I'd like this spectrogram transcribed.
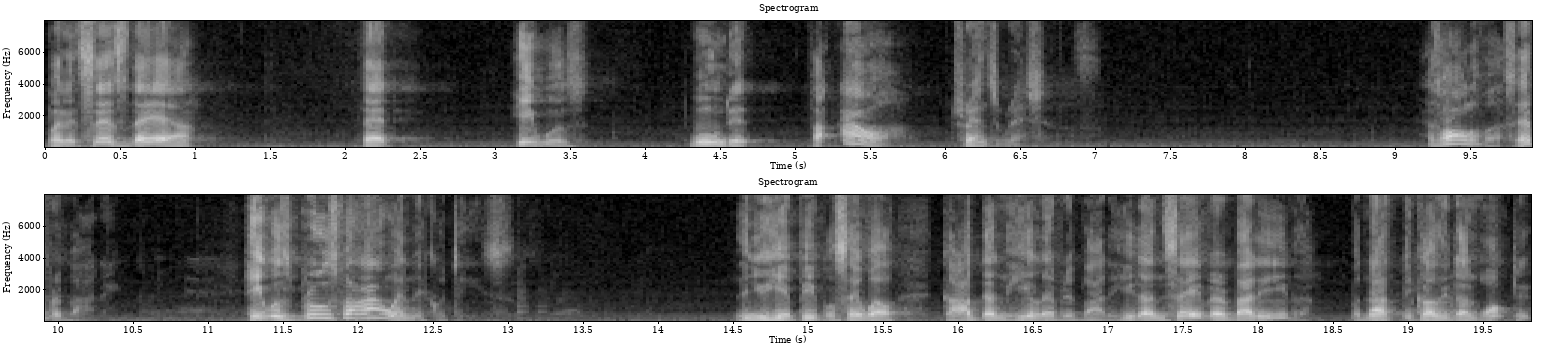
But it says there that he was wounded for our transgressions. That's all of us, everybody. He was bruised for our iniquities. Then you hear people say, well, God doesn't heal everybody. He doesn't save everybody either, but not because he doesn't want to.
